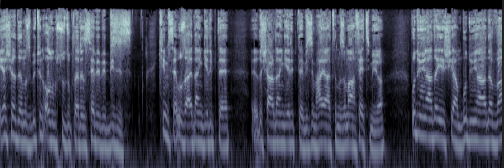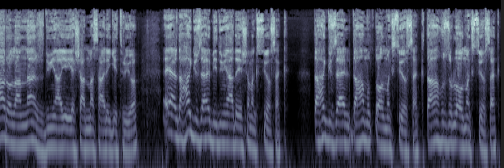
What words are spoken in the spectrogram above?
Yaşadığımız bütün olumsuzlukların sebebi biziz. Kimse uzaydan gelip de e, dışarıdan gelip de bizim hayatımızı mahvetmiyor. Bu dünyada yaşayan, bu dünyada var olanlar dünyayı yaşanmaz hale getiriyor. Eğer daha güzel bir dünyada yaşamak istiyorsak, daha güzel, daha mutlu olmak istiyorsak, daha huzurlu olmak istiyorsak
